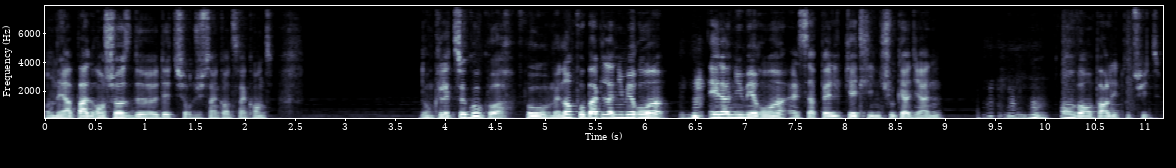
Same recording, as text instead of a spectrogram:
on n'est à pas grand chose d'être sur du 50-50. Donc, let's go, quoi. Faut, maintenant, faut battre la numéro 1. Et la numéro 1, elle s'appelle Kathleen Choukadian. On va en parler tout de suite.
